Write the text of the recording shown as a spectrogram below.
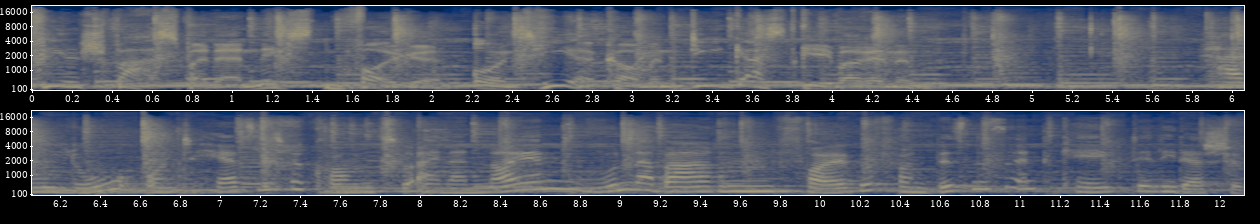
Viel Spaß bei der nächsten Folge. Und hier kommen die Gastgeberinnen. Hallo und herzlich willkommen zu einer neuen wunderbaren Folge von Business and Cake, der Leadership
